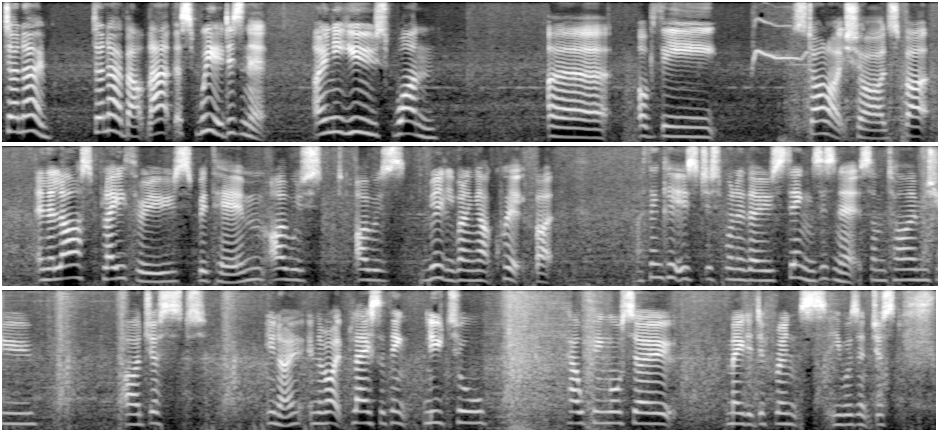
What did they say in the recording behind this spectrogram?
Don't know. Don't know about that. That's weird, isn't it? I only used one uh, of the Starlight shards, but in the last playthroughs with him, I was I was really running out quick, but I think it is just one of those things, isn't it? Sometimes you are just, you know, in the right place. I think Lhutel helping also made a difference. He wasn't just.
